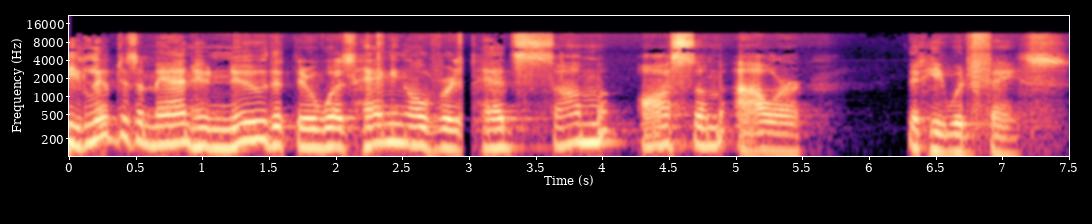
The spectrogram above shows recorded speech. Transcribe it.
He lived as a man who knew that there was hanging over his head some awesome hour that he would face.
